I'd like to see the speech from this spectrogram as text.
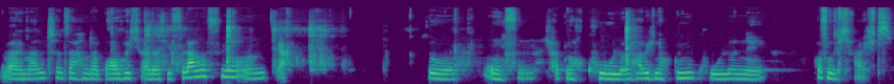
weil manche Sachen, da brauche ich relativ lange für und ja. So, Ofen. Ich habe noch Kohle. Habe ich noch genug Kohle? Nee. Hoffentlich reicht's.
